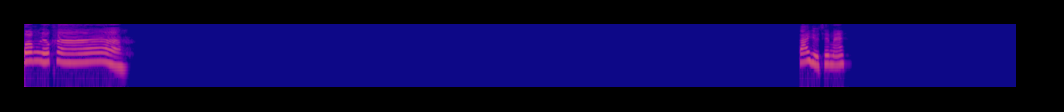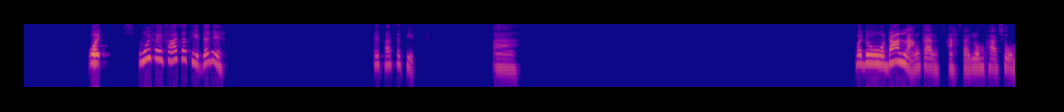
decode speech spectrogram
ต้องแล้วค่ะได้อยู่ใช่ไหม?โอ๊ยอุ๊ยไฟฟ้าสถิตด้วยนี่ ไฟฟ้าสถิตอามาดูด้านหลังกัน อะ สายลมพาชม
